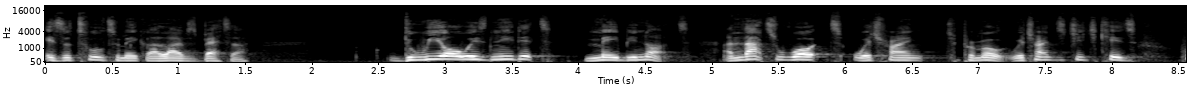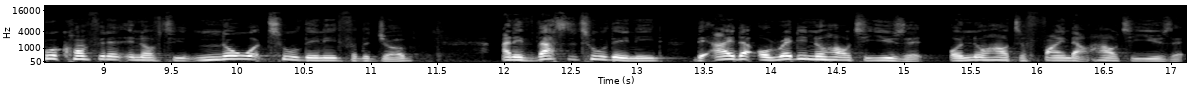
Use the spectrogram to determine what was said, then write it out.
is a tool to make our lives better. Do we always need it? Maybe not. And that's what we're trying to promote. We're trying to teach kids who are confident enough to know what tool they need for the job. And if that's the tool they need, they either already know how to use it or know how to find out how to use it.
